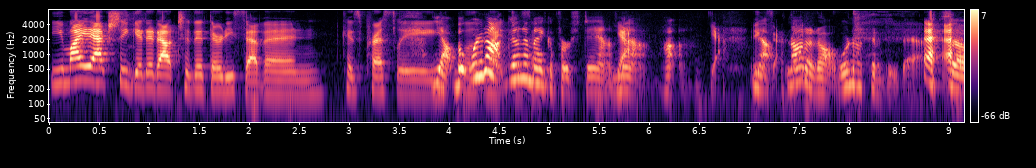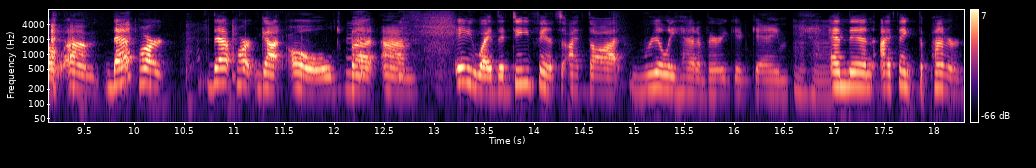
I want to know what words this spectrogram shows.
you might actually get it out to the 37 cuz Presley Yeah, but we're not going to make a first down. Yeah. No, uh-uh. Yeah. no, not at all. We're not going to do that. So um, that part, that part got old. But um, anyway, the defense I thought really had a very good game. Mhm. And then I think the punter,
